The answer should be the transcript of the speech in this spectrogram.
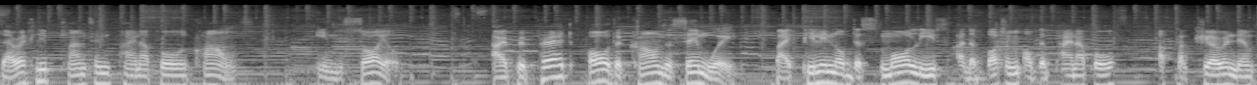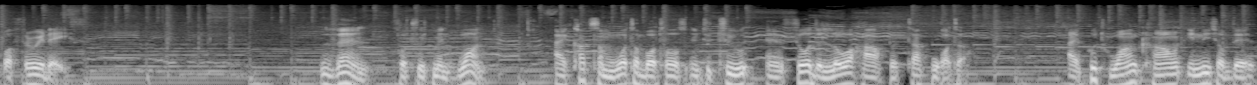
directly planting pineapple crowns in the soil. I prepared all the crowns the same way by peeling off the small leaves at the bottom of the pineapple after curing them for 3 days. Then, for treatment 1, I cut some water bottles into two and filled the lower half with tap water. I put one crown in each of the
